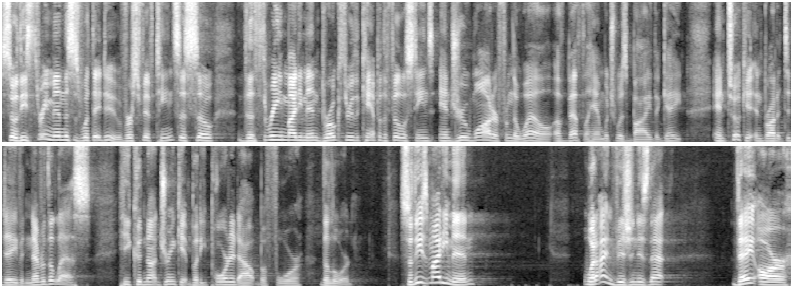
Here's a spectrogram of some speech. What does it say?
So these three men, this is what they do. Verse 15 says So the three mighty men broke through the camp of the Philistines and drew water from the well of Bethlehem, which was by the gate, and took it and brought it to David. Nevertheless, he could not drink it, but he poured it out before the Lord. So these mighty men, what I envision is that they are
